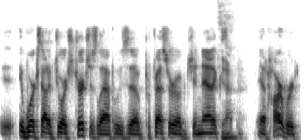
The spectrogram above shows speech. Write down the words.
it, it, works out of George Church's lab, who's a professor of genetics yeah. at Harvard,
